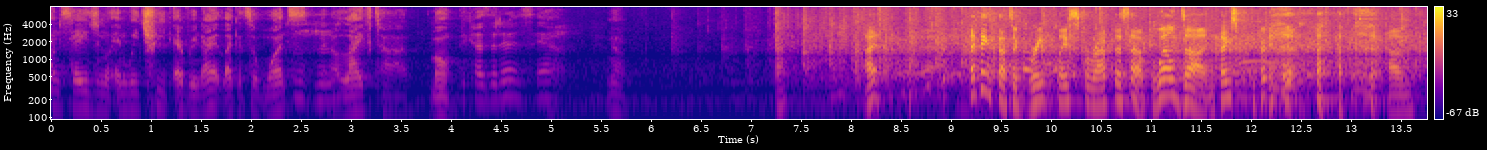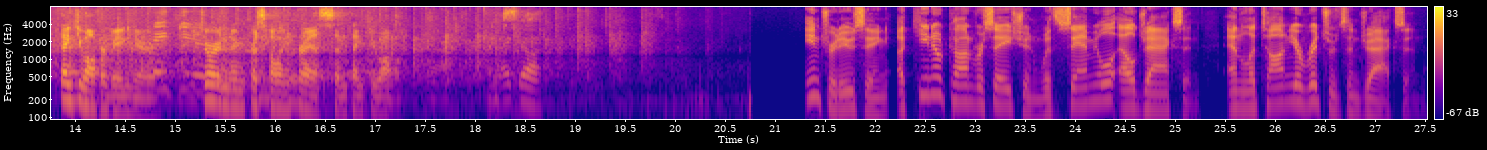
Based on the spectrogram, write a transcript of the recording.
on stage and, and we treat every night like it's a once in a lifetime moment. Because it is, yeah. I, I think that's a great place to wrap this up. Well done. Thanks for, um, thank you all for being here. Thank you. Jordan and Crystal and Chris, and thank you all. Thank God. Introducing a keynote conversation with Samuel L. Jackson and Latanya Richardson Jackson,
